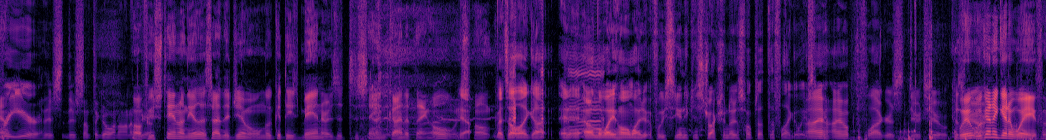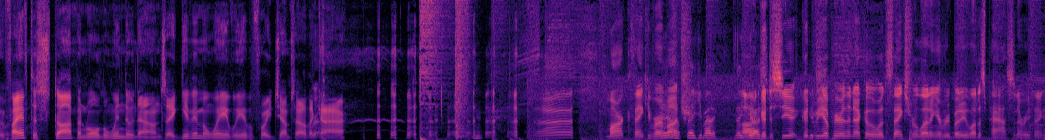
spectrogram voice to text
every year there's there's something going on Well, up if here. you stand on the other side of the gym and look at these banners, it's the same kind of thing. Holy yeah, smoke. that's all I got. And, and on the way home, I, if we see any construction, I just hope that the flag waves. I, I hope the flaggers do too. We're, we we're going to get a wave. If I have to stop and roll the window down, say, give him a wave, will you, before he jumps out of the car? Mark, thank you very yeah, much. Thank you, Matty. Thank you Uh, guys. good to see you. Good to be up here in the neck of the woods. Thanks for letting everybody let us pass and everything.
